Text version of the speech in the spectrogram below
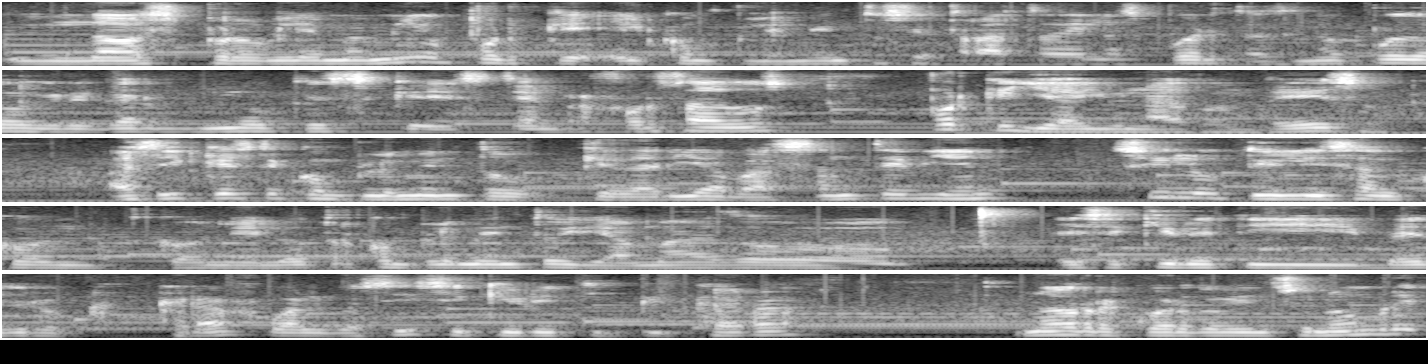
no es problema mío porque el complemento se trata de las puertas. No puedo agregar bloques que estén reforzados porque ya hay un addon de eso. Así que este complemento quedaría bastante bien si lo utilizan con, el otro complemento llamado eh, Security Bedrock Craft o algo así, Security Picaraft. No recuerdo bien su nombre,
